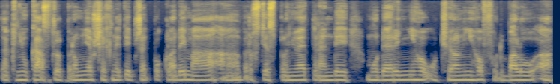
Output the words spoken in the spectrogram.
tak Newcastle pro mě všechny ty předpoklady má a prostě splňuje trendy moderního účelného fotbalu a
